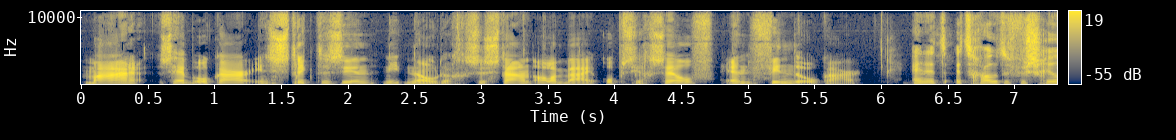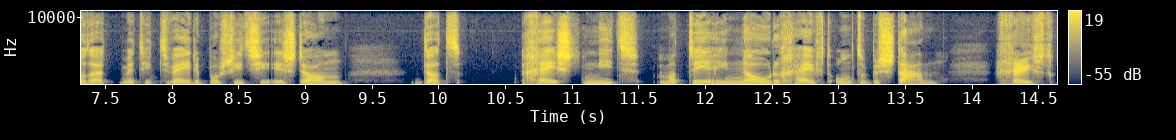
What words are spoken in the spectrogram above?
maar ze hebben elkaar in strikte zin niet nodig. Ze staan allebei op zichzelf en vinden elkaar. En het, het grote verschil dat met die tweede positie is dan dat geest niet materie nodig heeft om te bestaan. Geest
